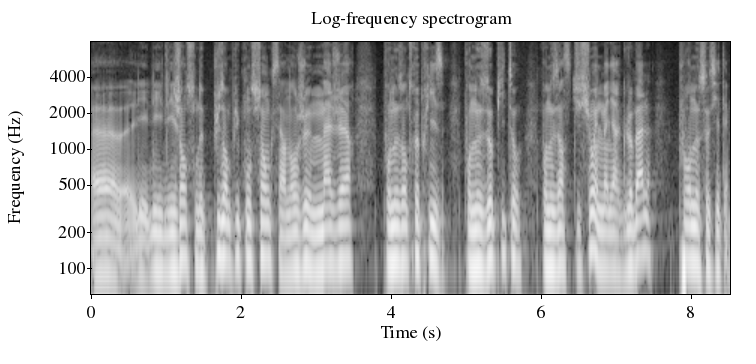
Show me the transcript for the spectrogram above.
euh, les, les, gens sont de plus en plus conscients que c'est un enjeu majeur pour nos entreprises, pour nos hôpitaux, pour nos institutions et de manière globale pour nos sociétés.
